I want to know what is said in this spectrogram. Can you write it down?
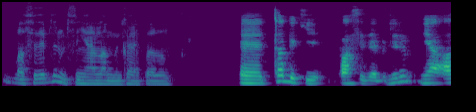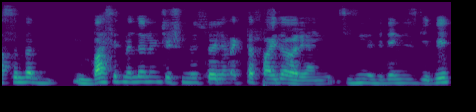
bahsedebilir misin yararlandığın kaynaklardan? Ee, tabii ki bahsedebilirim. Ya aslında bahsetmeden önce şunu söylemekte fayda var. Yani sizin de dediğiniz gibi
